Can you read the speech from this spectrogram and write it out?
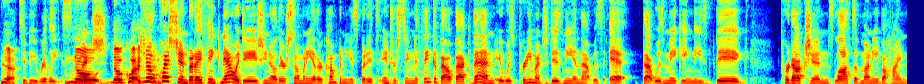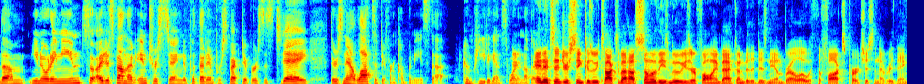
yeah. to be released. No, which- no question. No question, but I think nowadays, you know, there's so many other companies, but it's interesting to think about back then, it was pretty much Disney and that was it. That was making these big productions, lots of money behind them. You know what I mean? So I just found that interesting to put that in perspective versus today, there's now lots of different companies that compete against one another. And it's interesting because we talked about how some of these movies are falling back under the Disney umbrella with the Fox purchase and everything.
